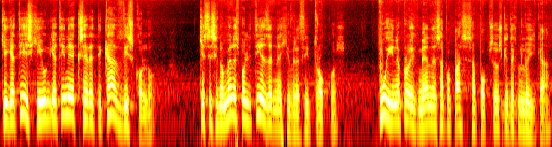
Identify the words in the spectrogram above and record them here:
Και γιατί ισχύουν, γιατί είναι εξαιρετικά δύσκολο και στις Ηνωμένες Πολιτείες δεν έχει βρεθεί τρόπος που είναι προηγμένες από πάσης απόψεως και τεχνολογικά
